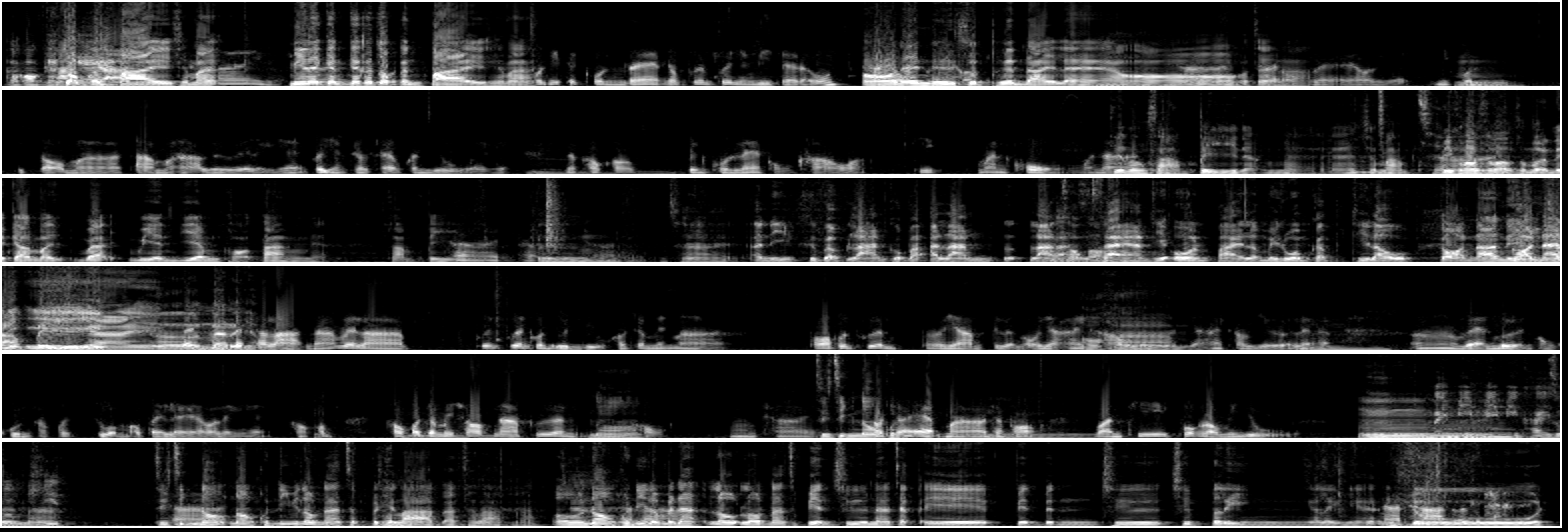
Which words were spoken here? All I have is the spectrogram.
ก็ก็แก่จบกันไปใช่ไหมใช่มีอะไรกันแกก็จบกันไปใช่ไหมคนนี้เป็นคนแรกแล้วเพื่อนเพื่อนๆยังดีใจแล้วโยอ๋อได้ในที่สุดเพื่อนได้แล้วอ๋อช่เข้าใจละขยออกแล้วอะไรเงี้ยมีคนอืมติดต่อมาตามมาหาเลยอะไรเงี้ย ก็ยังแซวๆกันอยู่อะไรเงี้ยอืมแล้วเขาก็เป็นคนแรกของเขาอะที่มั่นคงมานานที่ต้องสามปีเนี่ยแหมใช่ไหมใช่มีความสม่ำเสมอในการมาแวะเวียนเยี่ยมขอตังค์เนี่ย สามปีใช่ครับเออใช่ใช่ อันนี้คือแบบล้านกว่าบาทอะล้านล้านล้านสองสองแสนที่โอนไปแล้วไม่รวมกับที่เราก่อนหน้านี้ก่อนหน้านี้สมปีอีกไงเออแต่มันระเป็นยะฉลาดนะ เวลาเพื่อนเพื่อนๆคนอื่นอยู่เขาจะไม่มา เพราะว่าเพื่อนเพื่อนๆพยายามเตือนว่าอย่าให้เขาเลยอย่าให้เขาเยอะเลยอ่าแหวนเวิร์นของคุณเขาก็สวมเอาไปแล้วอะไรเงี้ยเขาก็เขาก็จะไม่ชอบหน้าเพื่อนเนาะของ อืมใช่จริงๆน้องเขาคนจะแอบมาเฉพาะอืมวันที่พวกเราไม่อยู่ อืมไม่มีไม่มีใครร่วมใช่ไหมคิด จริงๆน้องน้องคนนี้เราน่าจะเปลี่ฉยนลาดนะฉลาดนะเออน้องคนนี้เราไม่น่าเราเราน่าจะเปลี่ยนชื่อนะจากเอเปลี่ยนเป็นชื่อชื่อปลิงอะไรเงี้ยชื่อนาธานดูด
